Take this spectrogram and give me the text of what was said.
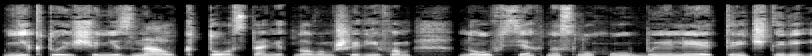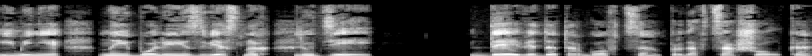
Никто еще не знал, кто станет новым шерифом, но у всех на слуху были три-четыре имени наиболее известных людей, Дэвида, торговца, продавца шелка,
